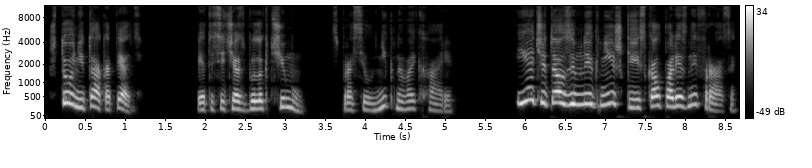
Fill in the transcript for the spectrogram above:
«Что не так опять?» «Это сейчас было к чему?» – спросил Ник на Вайкхаре. «Я читал земные книжки и искал полезные фразы.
